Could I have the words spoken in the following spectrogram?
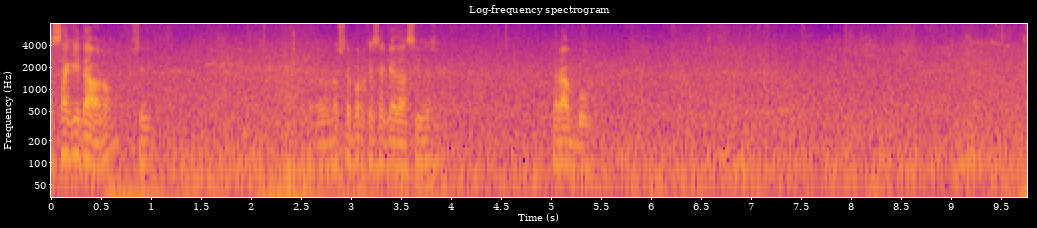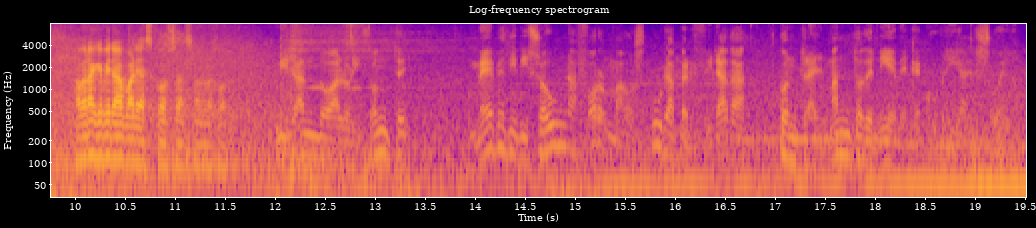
Se ha quitado, ¿no? Sí. Pero no sé por qué se queda así eso. Gran bug. Habrá que mirar varias cosas, a lo mejor. Mirando al horizonte, Mebe divisó una forma oscura perfilada contra el manto de nieve que cubría el suelo.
